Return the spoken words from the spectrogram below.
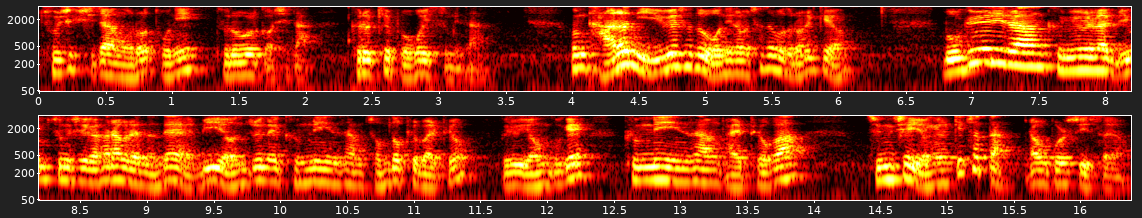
주식시장으로 돈이 들어올 것이다. 그렇게 보고 있습니다. 그럼 다른 이유에서도 원인을 한번 찾아보도록 할게요. 목요일이랑 금요일날 미국 증시가 하락을 했는데 미 연준의 금리 인상 점도표 발표 그리고 영국의 금리 인상 발표가 증시에 영향을 끼쳤다라고 볼 수 있어요.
